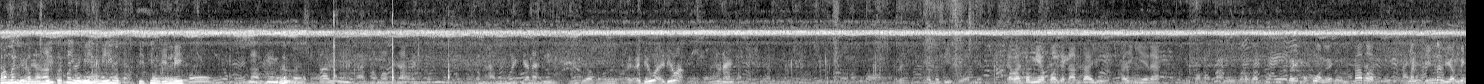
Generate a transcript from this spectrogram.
ถ้ามันเหลือบ่มีก็ทิ้งมีมีครับที่ทิ้งดินมีไอ้ดิวไอ้ดิวอะมันอยู่ไหนแล้วก็ที่สวนเนี่ยแต่ว่าตรงเนี้ยพอจะดันได้อยู่ถ้าอย่างนี้นะไปขั้วเลยถ้าแบบมันดินมันเหลือมิด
